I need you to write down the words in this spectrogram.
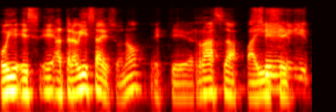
hoy es, eh, atraviesa eso, ¿no? Este, razas, países, sí,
